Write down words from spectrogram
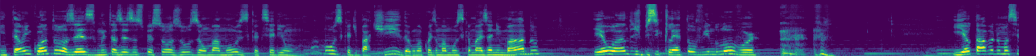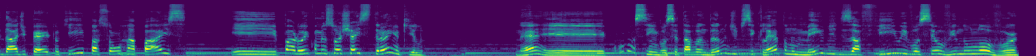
Então, enquanto às vezes, muitas vezes as pessoas usam uma música que seria uma música de batida, alguma coisa, uma música mais animado, eu ando de bicicleta ouvindo louvor. E eu tava numa cidade perto aqui, passou um rapaz e parou e começou a achar estranho aquilo. Né? E como assim? Você tava andando de bicicleta no meio de desafio e você ouvindo um louvor.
